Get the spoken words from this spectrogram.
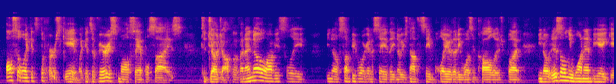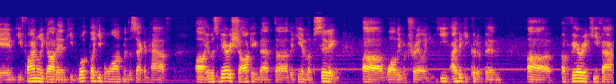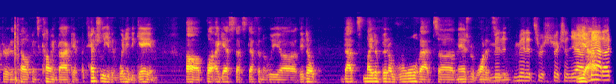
Also, like it's the first game, like it's a very small sample size to judge off of. And I know obviously, you know, some people are going to say that you know he's not the same player that he was in college, but you know, it is only one NBA game. He finally got in. He looked like he belonged in the second half. Uh, it was very shocking that uh, that he ended up sitting uh, while they were trailing. He, I think he could have been uh, a very key factor in the Pelicans coming back and potentially even winning the game. Uh, but I guess that's definitely uh, they don't. That might have been a rule that uh, management wanted Minute, to. minutes restriction. Yeah, Yeah. Matt, I,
